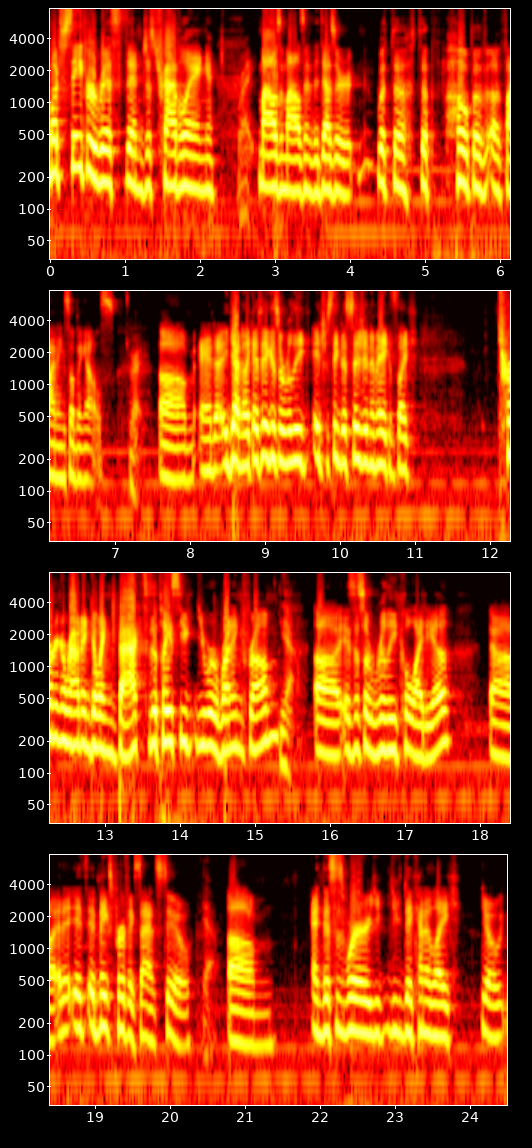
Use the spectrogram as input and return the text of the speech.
much safer risk than just traveling Right. miles and miles into the desert with the, the hope of, of finding something else. Right. Um, and again, like I think it's a really interesting decision to make. It's like turning around and going back to the place you, you were running from. Yeah. Uh, is this a really cool idea? uh, and it, it, it makes perfect sense too. Yeah. Um, and this is where you, you they kind of like you know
